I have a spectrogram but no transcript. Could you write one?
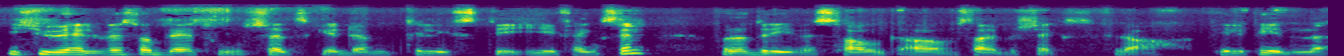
i 2011 så ble to svensker dømt til livstid i fengsel for å drive salg av cybersex fra Filippinene.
